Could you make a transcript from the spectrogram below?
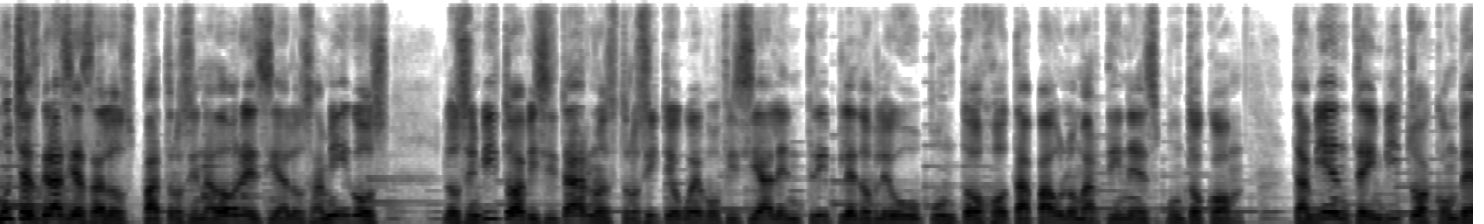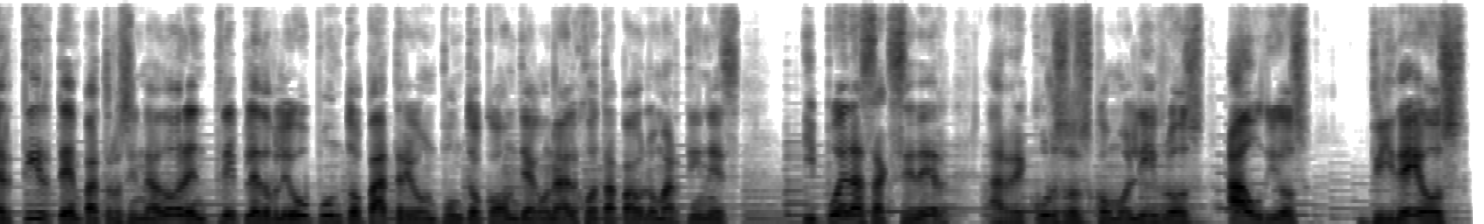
Muchas gracias a los patrocinadores y a los amigos los invito a visitar nuestro sitio web oficial en www.jpaulomartinez.com. También te invito a convertirte en patrocinador en www.patreon.com diagonal Martínez y puedas acceder a recursos como libros, audios, videos,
